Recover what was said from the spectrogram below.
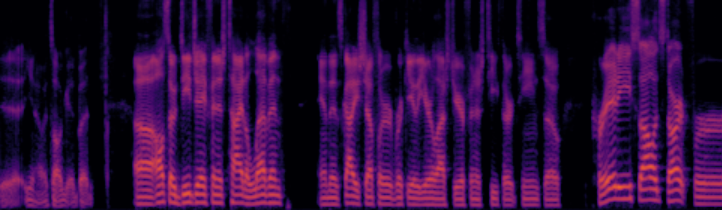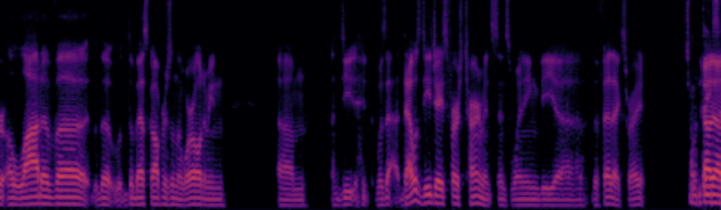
uh, you know, it's all good. But uh, also, DJ finished tied 11th, and then Scotty Scheffler, rookie of the year last year, finished T13. So pretty solid start for a lot of uh, the the best golfers in the world. I mean, um, D, was that that was DJ's first tournament since winning the uh, the FedEx, right? No, no, so,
